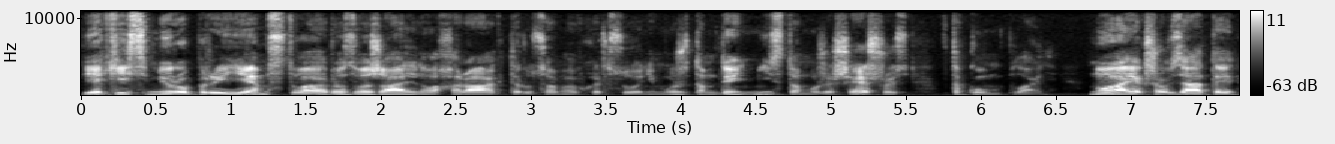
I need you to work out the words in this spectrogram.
Якісь міроприємства розважального характеру саме в Херсоні. Може там День міста, може ще щось в такому плані. Ну, а якщо взяти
